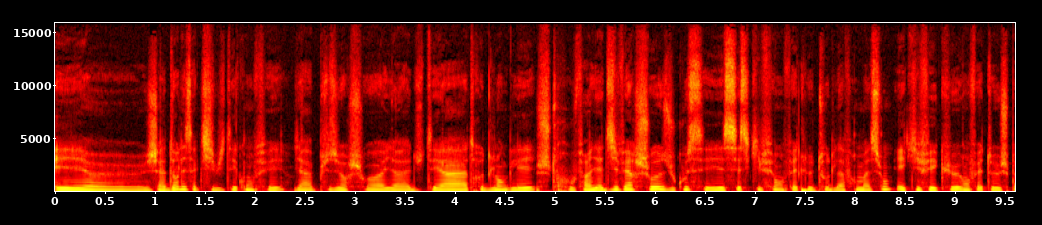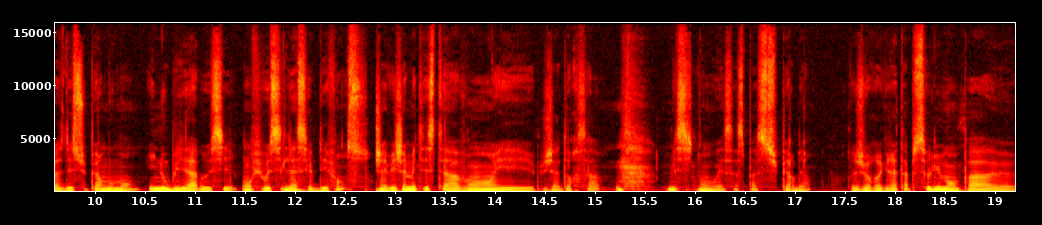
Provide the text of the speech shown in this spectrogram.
Et euh, j'adore les activités qu'on fait. Il y a plusieurs choix. Il y a du théâtre, de l'anglais. Je trouve, enfin il y a diverses choses. Du coup c'est ce qui fait en fait le tout de la formation et qui fait que en fait je passe des super moments, inoubliables aussi. On fait aussi de la self défense. J'avais jamais testé avant et j'adore ça. Mais sinon ouais ça se passe super bien. Je regrette absolument pas euh,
